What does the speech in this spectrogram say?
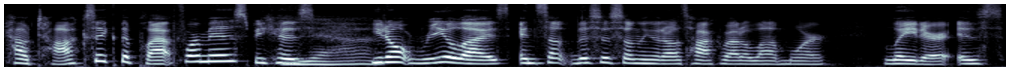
how toxic the platform is because yeah. you don't realize and so this is something that I'll talk about a lot more later is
